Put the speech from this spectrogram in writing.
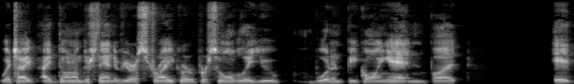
which I, I don't understand. If you're a striker, presumably you wouldn't be going in, but it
